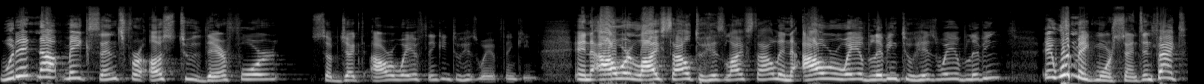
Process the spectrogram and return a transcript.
would it not make sense for us to therefore subject our way of thinking to his way of thinking, and our lifestyle to his lifestyle, and our way of living to his way of living, it would make more sense. In fact,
